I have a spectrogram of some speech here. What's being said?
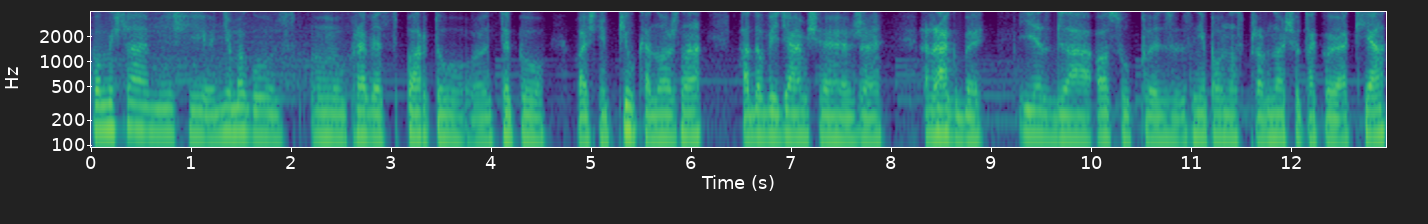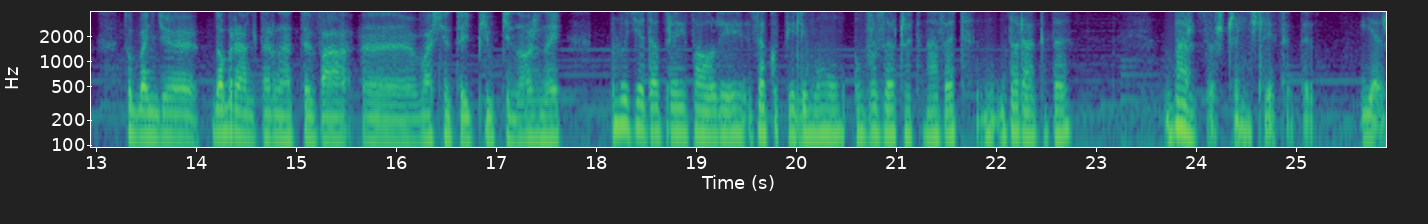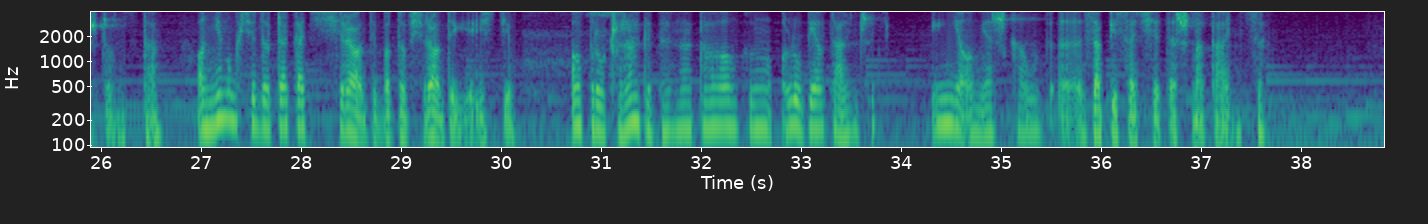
Pomyślałem, jeśli nie mogę s- uprawiać sportu e, typu właśnie piłka nożna, a dowiedziałem się, że rugby jest dla osób z, niepełnosprawnością taką jak ja, to będzie dobra alternatywa e, właśnie tej piłki nożnej. Ludzie dobrej woli zakupili mu wózeczek nawet do rugby. Bardzo szczęśliwy był, jeżdżąc tam. On nie mógł się doczekać środy, bo to w środy jeździł. Oprócz rugby, no to lubiał tańczyć i nie omieszkał e, zapisać się też na tańce.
